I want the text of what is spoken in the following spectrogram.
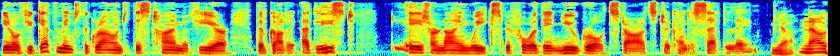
you know, if you get them into the ground at this time of year, they've got at least eight or nine weeks before the new growth starts to kind of settle in. Yeah. Now,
